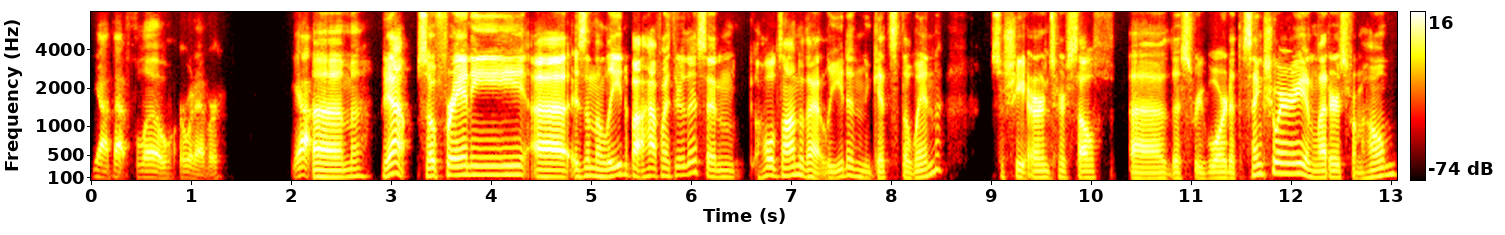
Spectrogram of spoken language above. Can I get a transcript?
yeah, that flow or whatever. Yeah, Um, yeah. So Franny uh is in the lead about halfway through this and holds on to that lead and gets the win. So she earns herself uh this reward at the sanctuary and letters from home.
